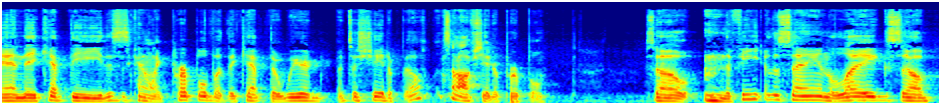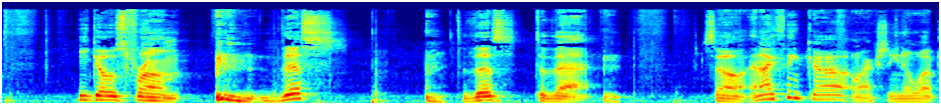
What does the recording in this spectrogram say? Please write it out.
and they kept the, this is kind of like purple, but they kept the weird, it's a shade of, it's an off shade of purple. So the feet are the same, the legs, so he goes from this to this to that. So, and I think, uh, well, actually, you know what?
